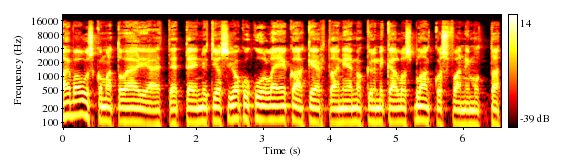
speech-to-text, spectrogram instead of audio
aivan uskomaton äijä, että ettei nyt jos joku kuulee ekaa kertaa, niin en ole kyllä mikään Los Blancos-fani, mutta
